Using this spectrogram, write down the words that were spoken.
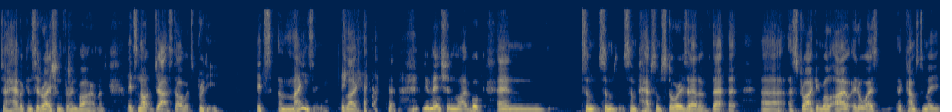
to have a consideration for environment. It's not just, oh, it's pretty. It's amazing. Like you mentioned my book and some, some, some, perhaps some stories out of that that uh, are striking. Well, I, it always it comes to me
